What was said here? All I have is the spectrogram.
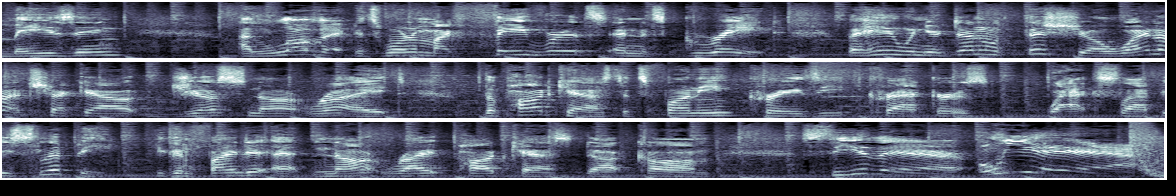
amazing? I love it. It's one of my favorites and it's great. But hey, when you're done with this show, why not check out Just Not Right, the podcast? It's funny, crazy, crackers, whack, slappy, slippy. You can find it at notrightpodcast.com. See you there. Oh, yeah!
